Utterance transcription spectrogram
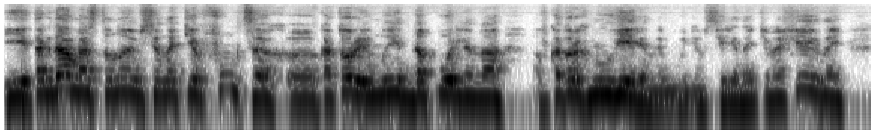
И тогда мы остановимся на тех функциях, э, которые мы доподлинно, в которых мы уверены будем с Еленой Тимофеевной, а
